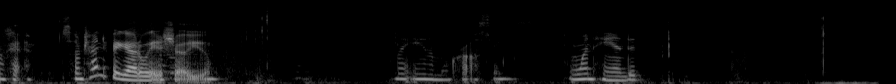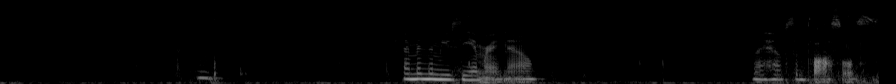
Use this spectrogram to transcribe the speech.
Okay, so I'm trying to figure out a way to show you my Animal Crossings. One-handed. I'm in the museum right now. And I have some fossils.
